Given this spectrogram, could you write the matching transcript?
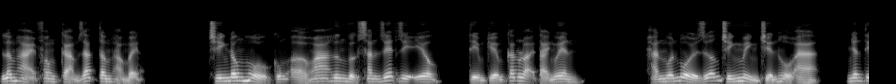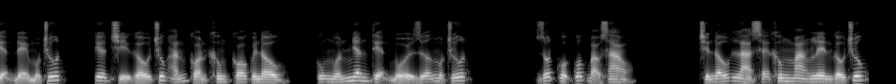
Lâm Hải Phong cảm giác tâm hảo mệt. Trình Đông Hổ cũng ở hoa hương vực săn giết dị yêu, tìm kiếm các loại tài nguyên. Hắn muốn bồi dưỡng chính mình chiến hổ A, nhân tiện để một chút, kia chỉ gấu trúc hắn còn không co quên đâu, cũng muốn nhân tiện bồi dưỡng một chút. Rốt cuộc quốc bảo sao? Chiến đấu là sẽ không mang lên gấu trúc,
